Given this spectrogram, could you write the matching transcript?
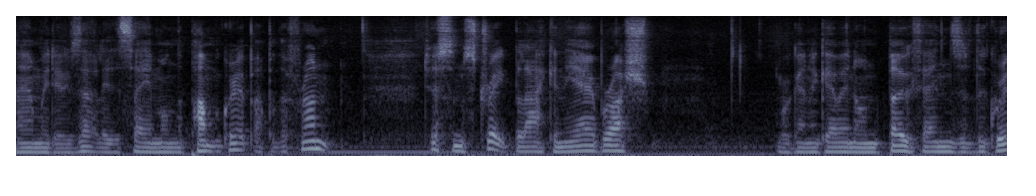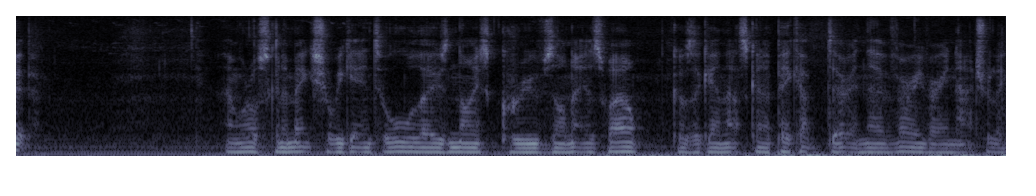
And we do exactly the same on the pump grip up at the front. Just some straight black in the airbrush. We're going to go in on both ends of the grip and we're also going to make sure we get into all those nice grooves on it as well because again that's going to pick up dirt in there very very naturally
